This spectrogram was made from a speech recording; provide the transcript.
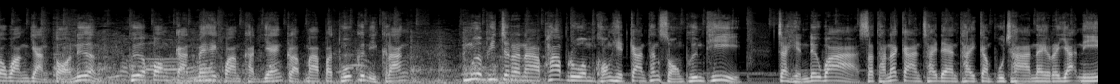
ระวังอย่างต่อเนื่อง เพื่อป้องกันไม่ให้ความขัดแย้งกลับมาปะทุขึ้นอีกครั้ง เมื่อพิจารณาภาพรวมของเหตุการณ์ทั้งสองพื้นที่ จะเห็นได้ว่าสถานการณ์ชายแดนไทยกัมพูชาในระยะนี้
